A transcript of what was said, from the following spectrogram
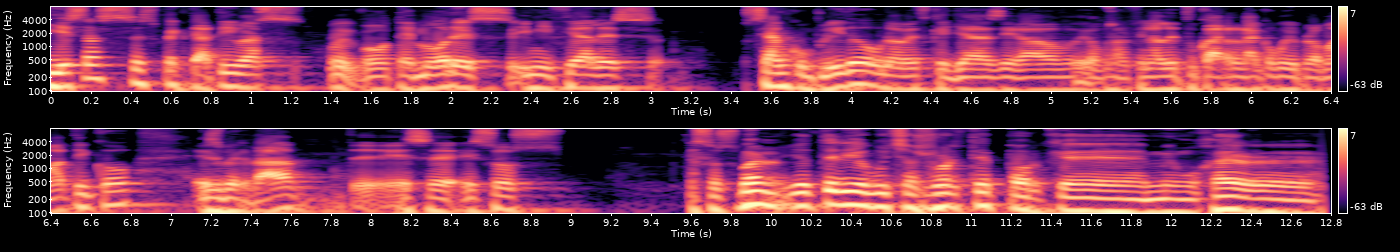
¿Y esas expectativas o temores iniciales se han cumplido una vez que ya has llegado digamos, al final de tu carrera como diplomático? ¿Es verdad? esos, esos... Bueno, yo he tenido mucha suerte porque mi mujer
